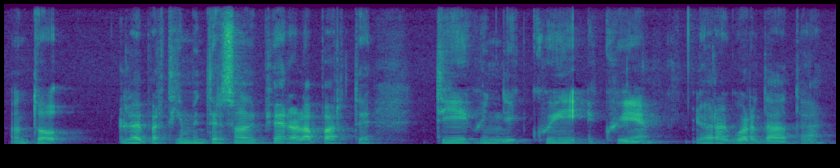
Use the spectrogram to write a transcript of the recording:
Tanto le parti che mi interessano di più era la parte T, quindi qui e qui. E ora guardate.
